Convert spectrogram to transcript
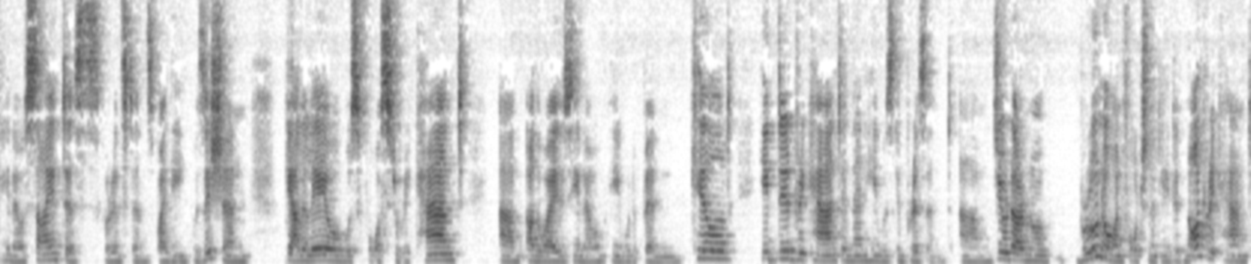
you know, scientists, for instance, by the Inquisition. Galileo was forced to recant. Um, otherwise, you know, he would have been killed he did recant and then he was imprisoned. Um, Giordano Bruno, unfortunately, did not recant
